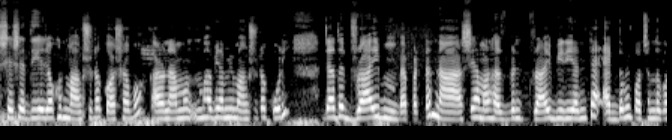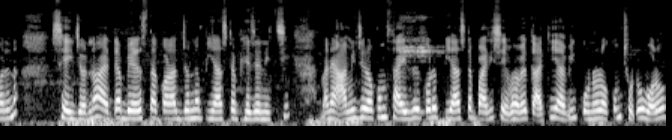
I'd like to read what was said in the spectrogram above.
শেষের দিকে যখন মাংসটা কষাবো, কারণ এমনভাবে আমি মাংসটা করি যাতে ড্রাই ব্যাপারটা না আসে, আমার হাজব্যান্ড ড্রাই বিরিয়ানিটা একদমই পছন্দ করে না, সেই জন্য আর এটা বেরেস্তা করার জন্য পেঁয়াজটা ভেজে নিচ্ছি। মানে আমি যেরকম সাইজে করে পেঁয়াজটা পারি, সেভাবে কাটি, আমি কোনো রকম ছোটো, বড়ো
